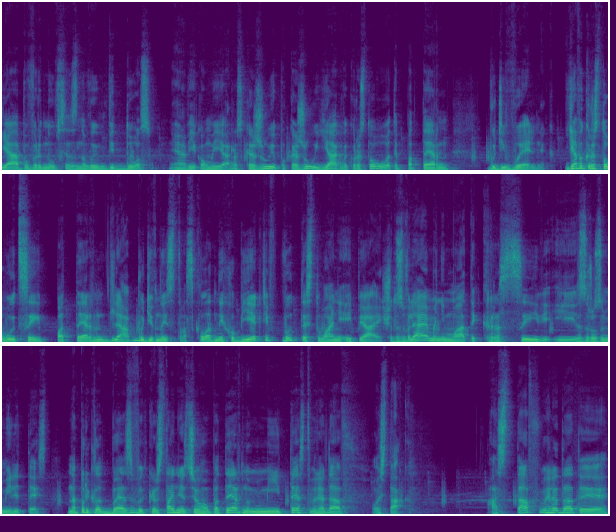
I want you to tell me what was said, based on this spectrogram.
я повернувся з новим відосом, е, в якому я розкажу і покажу, як використовувати патерн будівельник. Я використовую цей патерн для будівництва складних об'єктів в тестуванні API, що дозволяє мені мати красиві і зрозумілі тести. Наприклад, без використання цього патерну мій тест виглядав ось так. А став виглядати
